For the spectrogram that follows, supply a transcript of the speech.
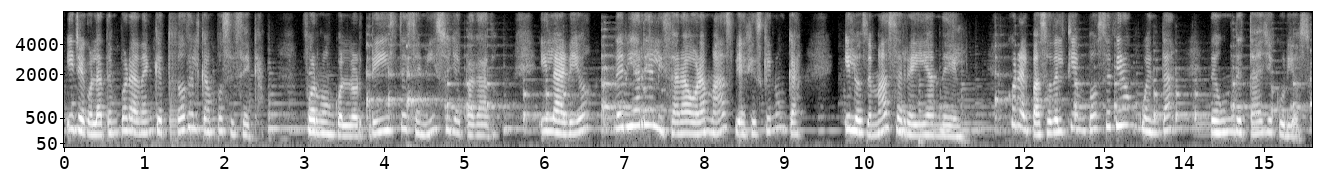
y llegó la temporada en que todo el campo se seca. Forma un color triste, cenizo y apagado. Hilario debía realizar ahora más viajes que nunca y los demás se reían de él. Con el paso del tiempo se dieron cuenta de un detalle curioso.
